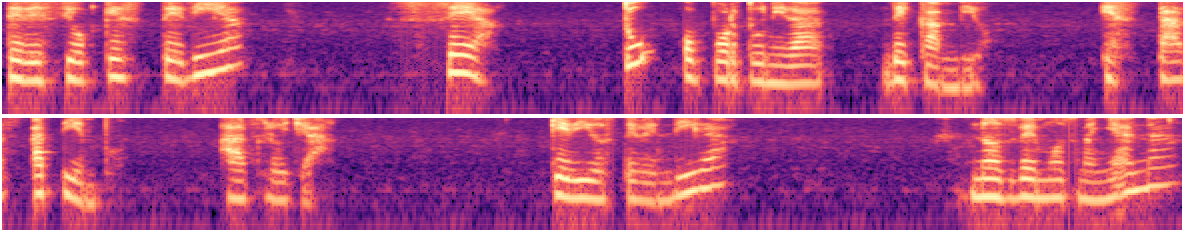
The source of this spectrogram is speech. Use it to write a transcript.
Te deseo que este día sea tu oportunidad de cambio. Estás a tiempo. Hazlo ya. Que Dios te bendiga. Nos vemos mañana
